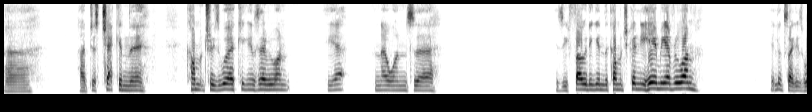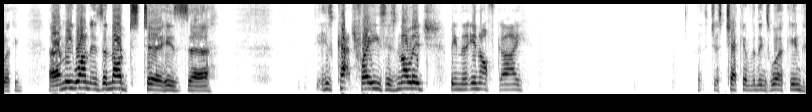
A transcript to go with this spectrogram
Uh, I'm just checking the commentary's working. Is everyone? Yeah, no one's uh, Is he phoning in the commentary? Can you hear me, everyone? It looks like it's working. Uh, me one is a nod to his uh, his catchphrase, his knowledge, being the in-off guy. Let's just check everything's working.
